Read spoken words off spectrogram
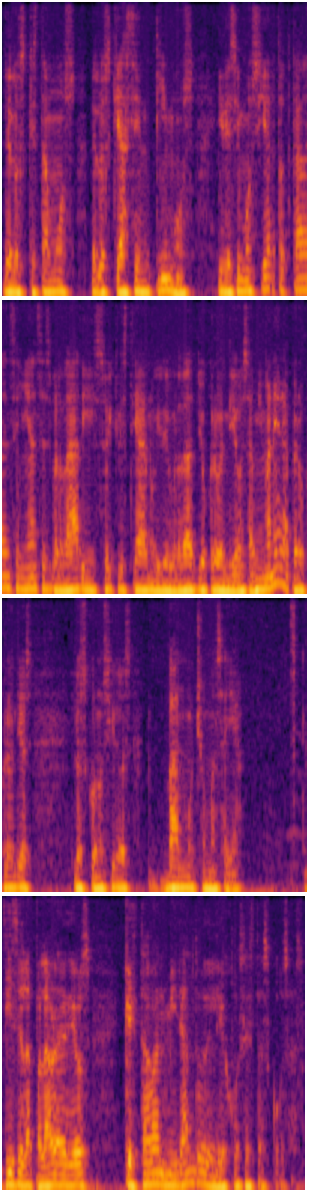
de los que estamos, de los que asentimos y decimos, cierto, cada enseñanza es verdad y soy cristiano y de verdad yo creo en Dios a mi manera, pero creo en Dios. Los conocidos van mucho más allá. Dice la palabra de Dios que estaban mirando de lejos estas cosas.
